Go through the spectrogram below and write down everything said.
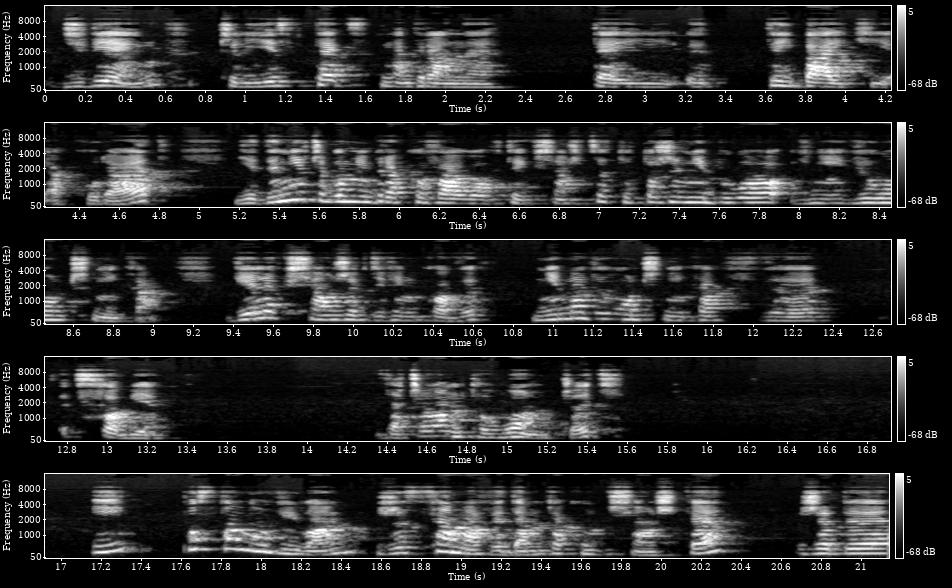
dźwięk, czyli jest tekst nagrany tej, tej bajki akurat. Jedynie czego mi brakowało w tej książce, to to, że nie było w niej wyłącznika. Wiele książek dźwiękowych nie ma wyłącznika w, w sobie. Zaczęłam to łączyć i postanowiłam, że sama wydam taką książkę, żeby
